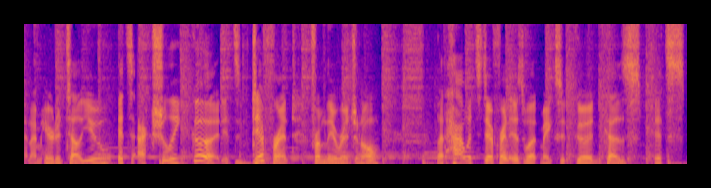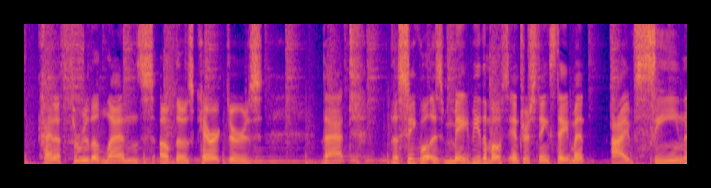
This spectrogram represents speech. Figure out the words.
And I'm here to tell you it's actually good. It's different from the original, but how it's different is what makes it good, because it's kind of through the lens of those characters that the sequel is maybe the most interesting statement I've seen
